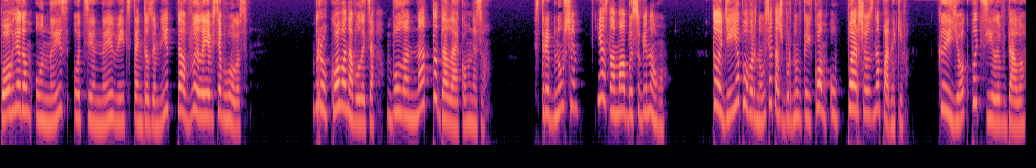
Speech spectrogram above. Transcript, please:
поглядом униз оцінив відстань до землі та вилаявся вголос. Брукована вулиця була надто далеко внизу. Стрибнувши, я зламав би собі ногу. Тоді я повернувся та жбурнув кийком у першого з нападників. Кийок поцілив вдало,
